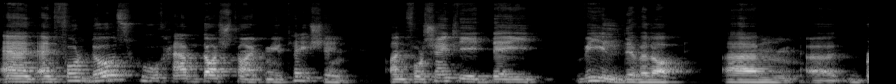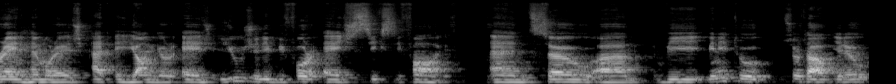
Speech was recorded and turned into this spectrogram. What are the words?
And, and for those who have Dutch type mutation, unfortunately, they will develop um, uh, brain hemorrhage at a younger age, usually before age 65. And so um, we, we need to sort of, you know,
